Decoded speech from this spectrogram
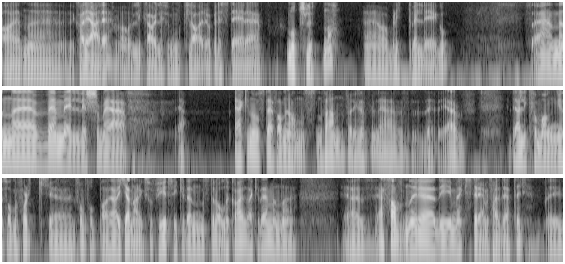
av en eh, karriere, og likevel liksom klarer å prestere mot slutten, da. eh, Og blitt veldig god. Så men eh, hvem ellers som jeg ja. Jeg er ikke noen Stefan Johansen-fan, f.eks. Jeg, det- jeg, det er litt for mange sånne folk eh, for fotball. Jeg kjenner han ikke så fyr, sikkert en strålende kar, det er ikke det, men eh, jeg, jeg savner eh, de med ekstremferdigheter. Jeg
